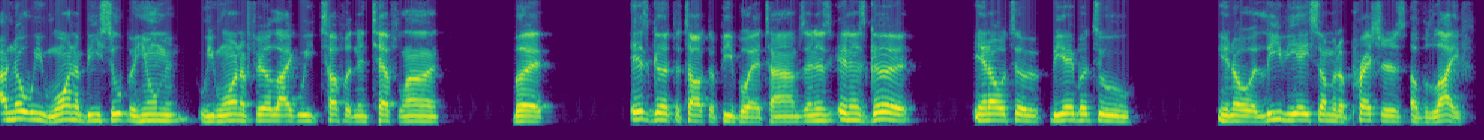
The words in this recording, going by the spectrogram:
I know we want to be superhuman. We want to feel like we tougher than Teflon, but it's good to talk to people at times. And it's and it's good, you know, to be able to, you know, alleviate some of the pressures of life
